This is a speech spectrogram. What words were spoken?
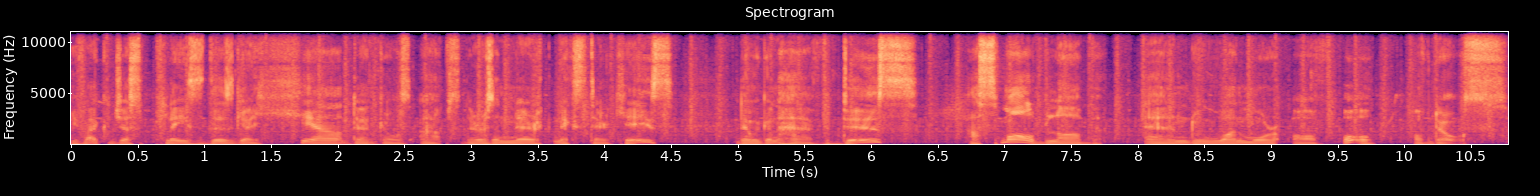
if I could just place this guy here, that goes up. So there's a next staircase. Then we're gonna have this, a small blob, and one more of uh oh of those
